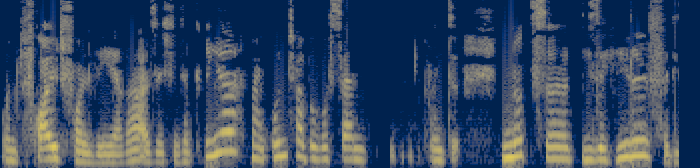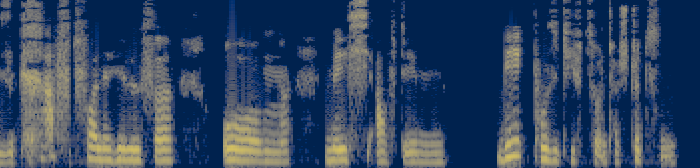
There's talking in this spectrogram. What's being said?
und freudvoll wäre. Also ich integriere mein Unterbewusstsein und nutze diese Hilfe, diese kraftvolle Hilfe, um mich auf dem Weg positiv zu unterstützen.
